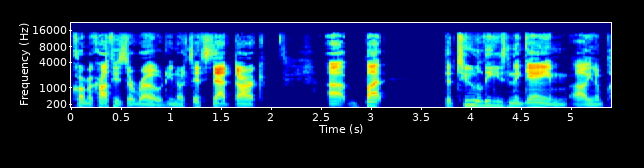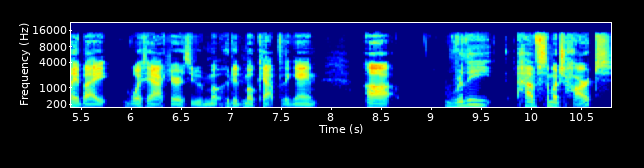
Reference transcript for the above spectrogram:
Cormac McCarthy's The Road. You know, it's it's that dark. Uh, but the two leads in the game, uh, you know, played by voice actors who, who did mocap for the game, uh, really have so much heart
